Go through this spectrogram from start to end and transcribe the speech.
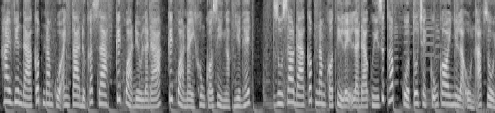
hai viên đá cấp 5 của anh ta được cắt ra, kết quả đều là đá, kết quả này không có gì ngạc nhiên hết. Dù sao đá cấp 5 có tỷ lệ là đá quý rất thấp, của Tô Trạch cũng coi như là ổn áp rồi.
